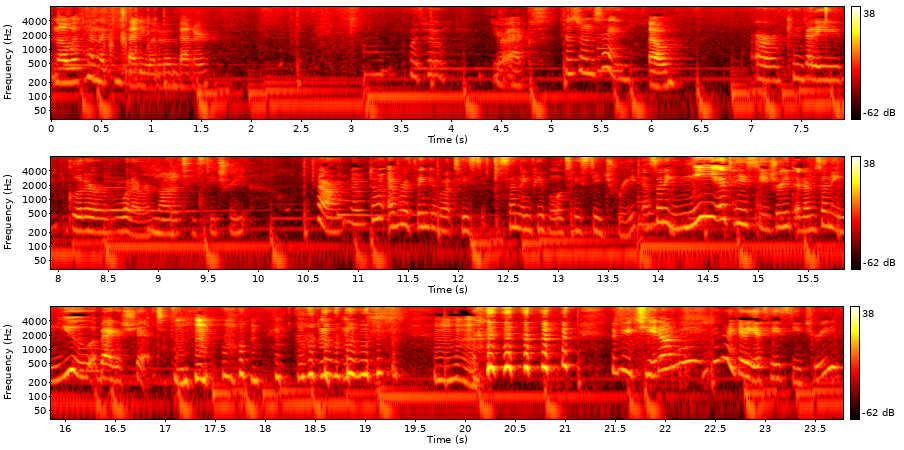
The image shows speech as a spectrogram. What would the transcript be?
No, with him the confetti would have been better. With who? Your ex. That's what I'm saying. Oh, Or confetti, glitter, or whatever. not a tasty treat. Yeah, no, don't ever think about tasty, sending people a tasty treat. I'm sending me a tasty treat, and I'm sending you a bag of shit. Mm-hmm. if you cheat on me, you're not getting a tasty treat.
